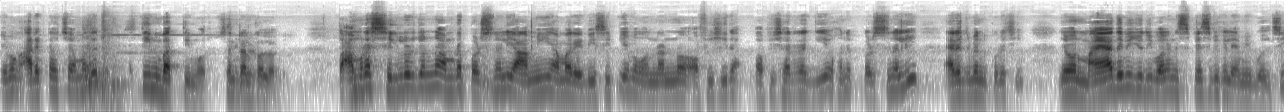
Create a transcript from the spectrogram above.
এবং আরেকটা হচ্ছে আমাদের তিন বাত্তিমোর সেন্ট্রাল কলোনি। তো আমরা সেগুলোর জন্য আমরা পার্সোনালি আমি আমার এডিসিপি এবং অন্যান্য অফিসিরা অফিসাররা গিয়ে ওখানে পার্সোনালি অ্যারেঞ্জমেন্ট করেছি। যেমন মায়াদেবী যদি বলেন স্পেসিফিক্যালি আমি বলছি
